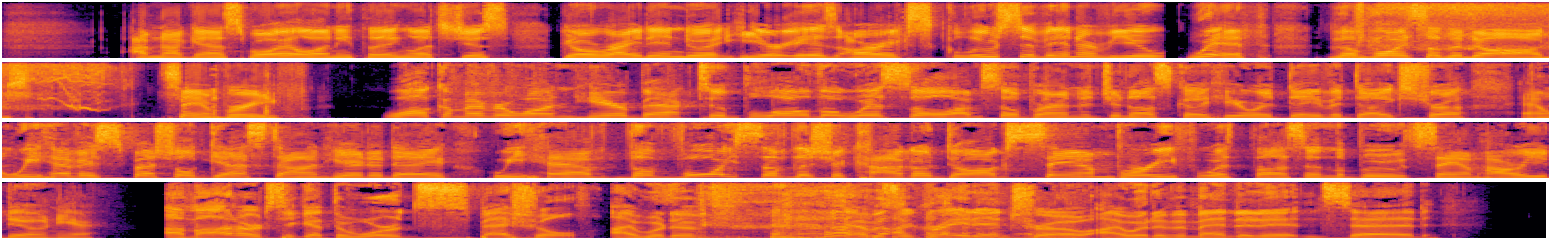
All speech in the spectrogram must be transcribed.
I'm not going to spoil anything. Let's just go right into it. Here is our exclusive interview with the voice of the Dogs, Sam Brief. Welcome everyone here back to Blow the Whistle. I'm still Brandon Januska here with David Dykstra, and we have a special guest on here today. We have the voice of the Chicago Dogs, Sam Brief, with us in the booth. Sam, how are you doing here? I'm honored to get the word special. I would have, that was a great intro. I would have amended it and said,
